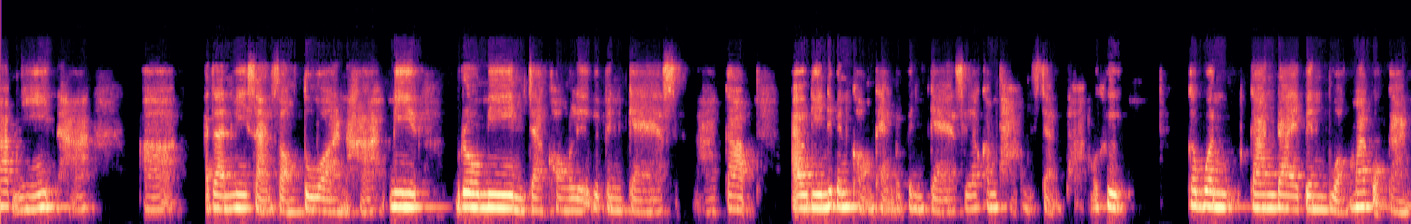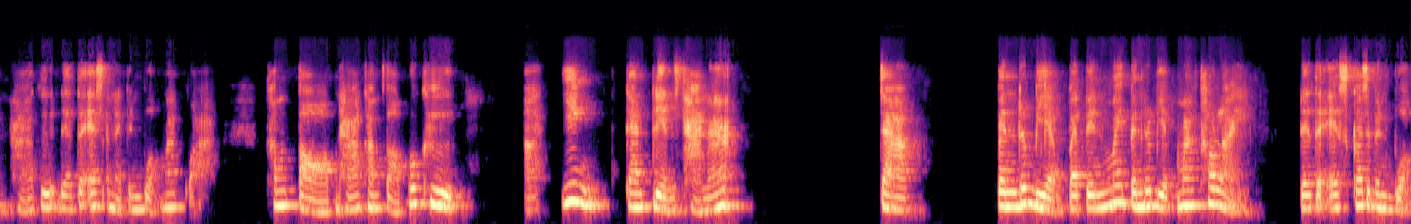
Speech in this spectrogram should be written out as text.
าพนี้นะคะอาจารย์มีสารสองตัวนะคะ มีโบรมีนจากของเหลวไปเป็นแก๊สนะคะกับไอโอดีนที่เป็นของแข็งไปเป็นแก๊ส แล้วคำถามที่อาจารย์ถามก็คือ กระบวนการใดเป็นบวกมากกว่ากันนะคะคือเดลต้าเอสอันไหนเป็นบวกมากกว่าคำตอบนะคะคำตอบก็คืออยิ่งการเปลี่ยนสถานะ จากเป็นระเบียบไปเป็นไม่เป็นระเบียบมากเท่าไหร่ เดลต้าเอสก็จะเป็นบวก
